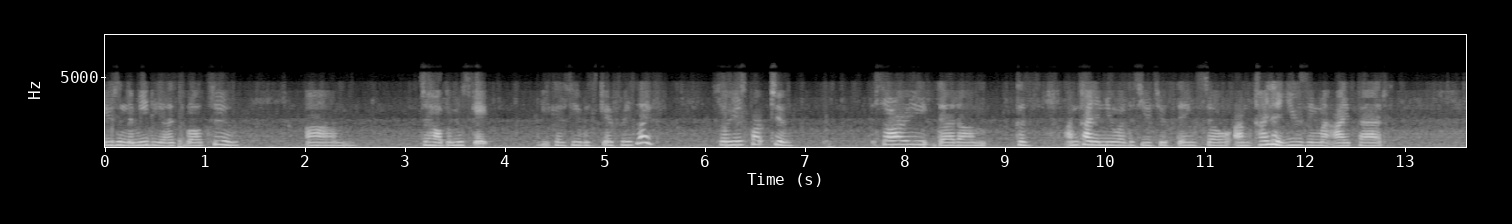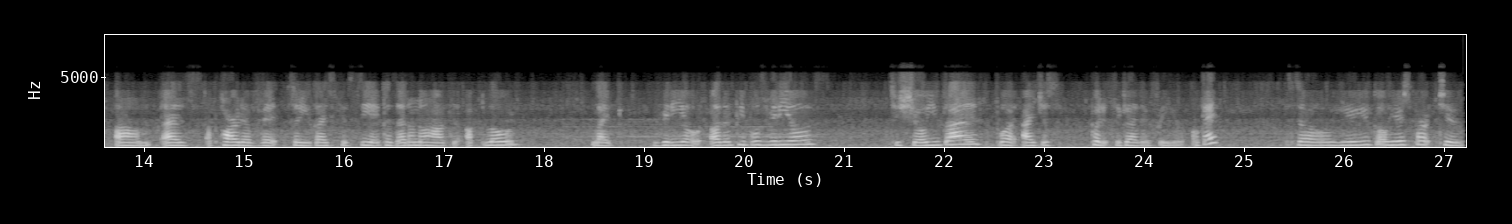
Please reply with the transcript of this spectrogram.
using the media as well too, um, to help him escape because he was scared for his life. So here's part two. Sorry that um, cause I'm kind of new at this YouTube thing, so I'm kind of using my iPad um as a part of it so you guys can see it because I don't know how to upload like video other people's videos to show you guys but I just put it together for you okay? So here you go. Here's part two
